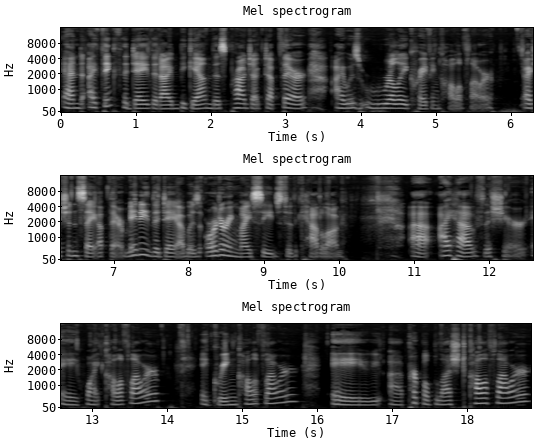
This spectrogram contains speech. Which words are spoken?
And I think the day that I began this project up there, I was really craving cauliflower. I shouldn't say up there, maybe the day I was ordering my seeds through the catalog. Uh, I have this year a white cauliflower, a green cauliflower, a uh, purple blushed cauliflower,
